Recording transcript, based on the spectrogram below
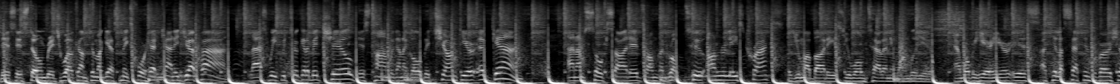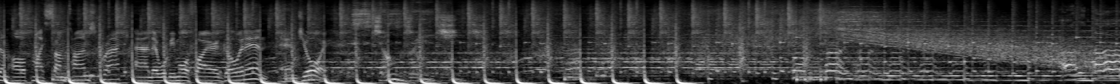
This is Stonebridge. Welcome to my guest mix for Hed Kandi Japan. Last week we took it a bit chill. This time we're gonna go a bit chunkier again. And I'm so excited, so I'm gonna drop two unreleased tracks. But you, my buddies, you won't tell anyone, will you? And what we hear here is Attila Settin's version of my Sometimes track. And there will be more fire going in. Enjoy. Stonebridge. Eyes on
